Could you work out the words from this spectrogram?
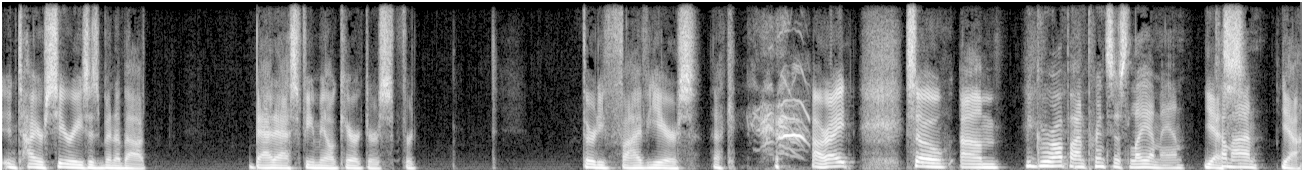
entire series has been about badass female characters for 35 years. Okay. All right. So, um, we grew up on Princess Leia, man. Yes. Come on. Yeah.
